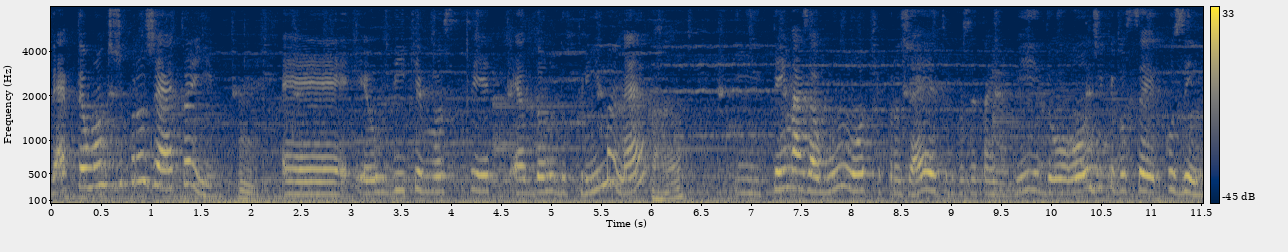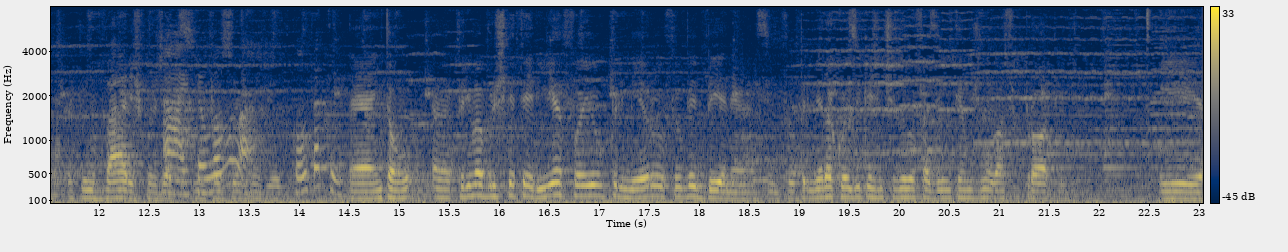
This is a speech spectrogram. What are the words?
Deve ter um monte de projeto aí. Hum. É, eu vi que você é dono do Prima, né? Uhum. E tem mais algum outro projeto que você está envolvido? Onde que você cozinha? Eu tenho vários projetos. Ah, então vamos lá. Envolvido. Conta tudo. É, então, a Prima Brusqueteria foi o primeiro, foi o bebê, né? Assim, foi a primeira coisa que a gente resolveu fazer em termos de negócio próprio. E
